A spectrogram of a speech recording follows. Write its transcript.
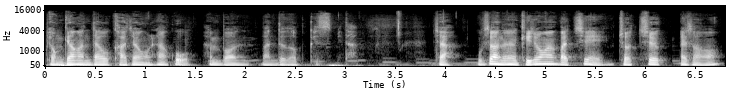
변경한다고 가정을 하고 한번 만들어 보겠습니다. 자, 우선은 기존과 같이 좌측에서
